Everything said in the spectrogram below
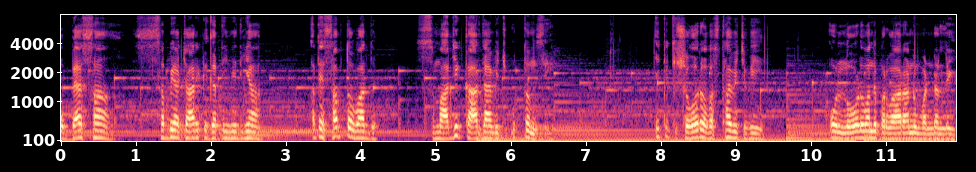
ਉਹ ਬਹਿਸਾਂ ਸੱਭਿਆਚਾਰਕ ਗਤੀਵਿਧੀਆਂ ਅਤੇ ਸਭ ਤੋਂ ਵੱਧ ਸਮਾਜਿਕ ਕਾਰਜਾਂ ਵਿੱਚ ਉੱਤਮ ਸੀ। ਇੱਕ ਕਿਸ਼ੋਰ ਅਵਸਥਾ ਵਿੱਚ ਵੀ ਉਹ ਲੋੜਵੰਦ ਪਰਿਵਾਰਾਂ ਨੂੰ ਵੰਡਣ ਲਈ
